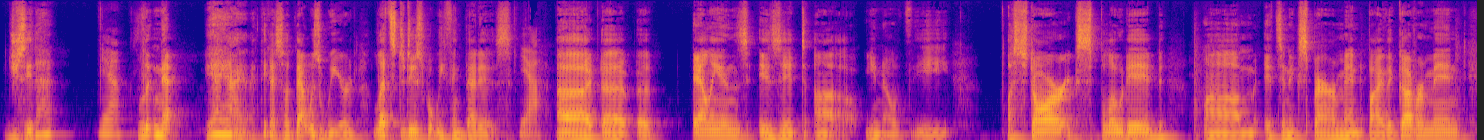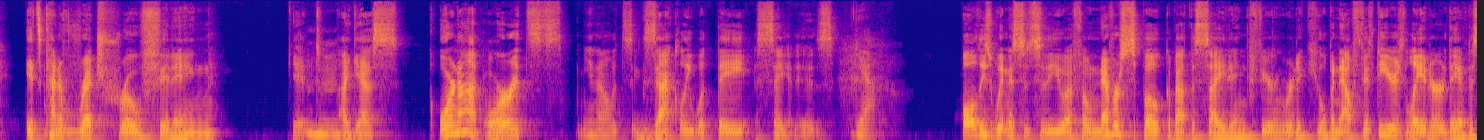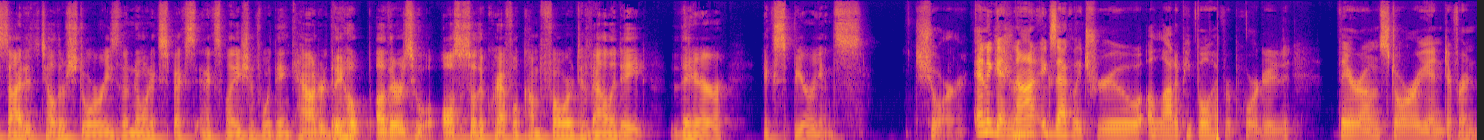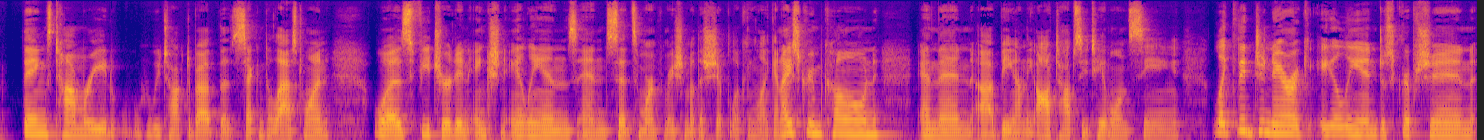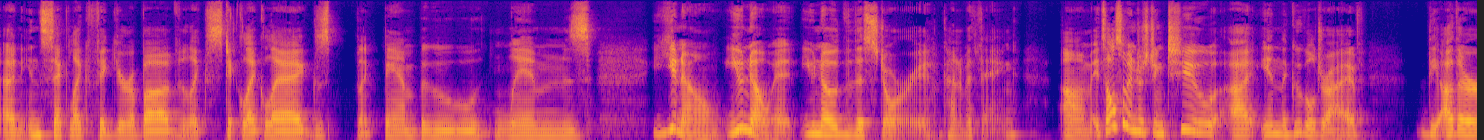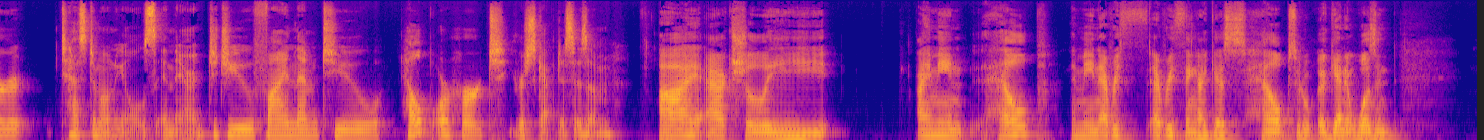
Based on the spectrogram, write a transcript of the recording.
Did you see that? Yeah. Yeah, yeah, I think I saw that. That was weird. Let's deduce what we think that is. Yeah. Uh, uh, uh, aliens, is it, uh, you know, the, a star exploded. Um, it's an experiment by the government. It's kind of retrofitting it, I guess, or not, or it's, you know, it's exactly what they say it is Yeah. all these witnesses to the UFO never spoke about the sighting, fearing ridicule, but now 50 years later, they have decided to tell their stories, though no one expects an explanation for what they encountered. They hope others who also saw the craft will come forward to validate their experience. Sure. And again, not exactly true. A lot of people have reported their own story and different things. Tom Reed, who we talked about, the second to last one, was featured in Ancient Aliens and said some more information about the ship looking like an ice cream cone and then uh, being on the autopsy table and seeing like the generic alien description, an insect like figure above, like stick like legs, like bamboo limbs you know, you know it, you know the story, kind of a thing. Um, it's also interesting too uh, in the Google Drive, the other testimonials in there. Did you find them to help or hurt your skepticism? I actually, I mean, help. I mean, every everything I guess helps. But again, it wasn't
